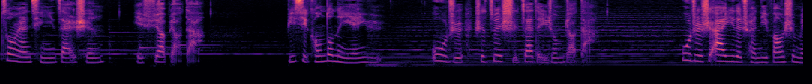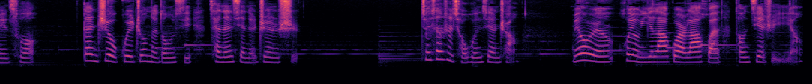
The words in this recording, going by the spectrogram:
纵然情谊再深，也需要表达。比起空洞的言语，物质是最实在的一种表达。物质是爱意的传递方式，没错，但只有贵重的东西才能显得正式。就像是求婚现场，没有人会用易拉罐拉环当戒指一样。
